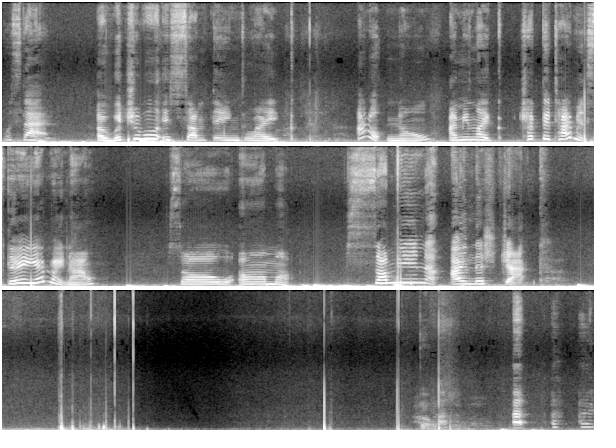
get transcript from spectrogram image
What's that? A ritual is something like, I don't know. I mean, like, check the time. It's 3 a.m. right now. So, um, summon Eyeless Jack. Go. Uh, uh, I,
